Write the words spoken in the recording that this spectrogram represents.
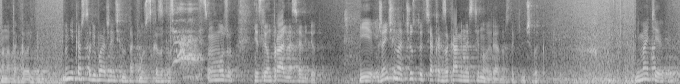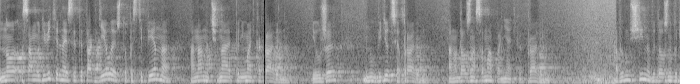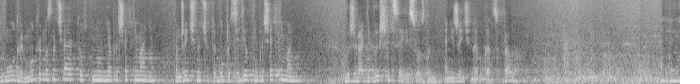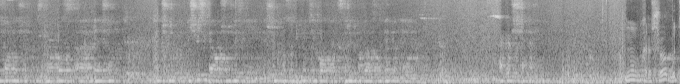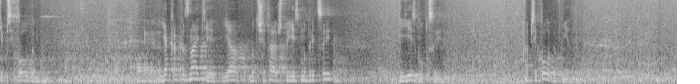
Она так говорит. Ну, мне кажется, любая женщина так может сказать своему мужу, если он правильно себя ведет. И женщина чувствует себя как за каменной стеной рядом с таким человеком. Понимаете, но самое удивительное, если ты так делаешь, то постепенно она начинает понимать, как правильно. И уже ну, ведет себя правильно. Она должна сама понять, как правильно. А вы мужчина, вы должны быть мудрым. Мудрым означает ну, не обращать внимания. Там женщина что-то глупости делает, не обращать внимания. Вы же ради высшей цели созданы, а не женщиной ругаться, правда? Вопрос? А, Я еще хочу, ищу себя в общей жизни, на психолога. Скажите, пожалуйста, верно ли? Как вы считаете? Ну, хорошо, будьте психологом. Я как бы, знаете, я вот считаю, что есть мудрецы и есть глупцы. А психологов нет.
